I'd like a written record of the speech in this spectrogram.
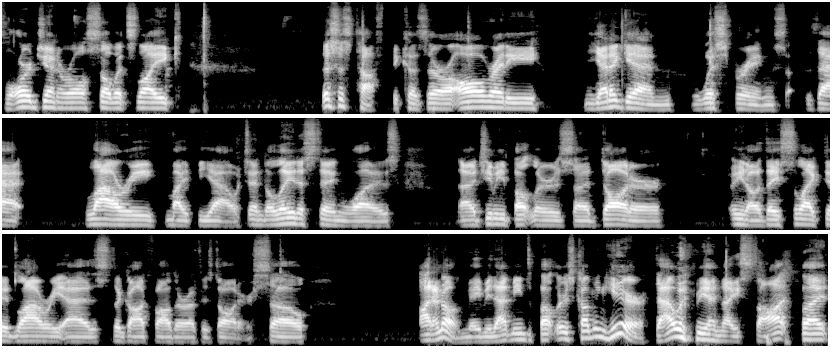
floor general. So it's like this is tough because there are already yet again whisperings that Lowry might be out. And the latest thing was uh, Jimmy Butler's uh, daughter you know, they selected Lowry as the godfather of his daughter. So I don't know. Maybe that means Butler's coming here. That would be a nice thought, but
